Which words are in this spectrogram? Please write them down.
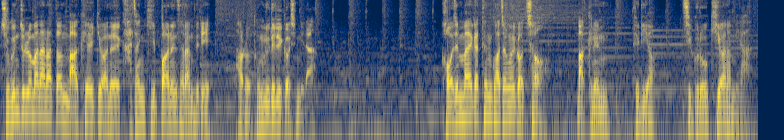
죽은 줄로만 알았던 마크의 교환을 가장 기뻐하는 사람들이 바로 동료들일 것입니다. 거짓말 같은 과정을 거쳐 마크는 드디어 지구로 귀환합니다.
